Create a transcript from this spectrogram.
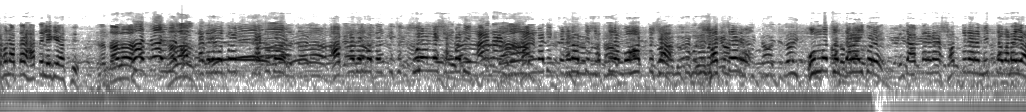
এখন আপনার হাতে লেগে আছে। আপনাদের মতন আপনাদের মতন কিছু কুলাঙ্গা সাংবাদিক সাংবাদিক পেশাটা হচ্ছে সত্যিটা মহৎ পেশা। সত্যের উন্মোচন তারাই করে। কিন্তু আপনারা সত্যটারে মিথ্যা বানাইয়া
